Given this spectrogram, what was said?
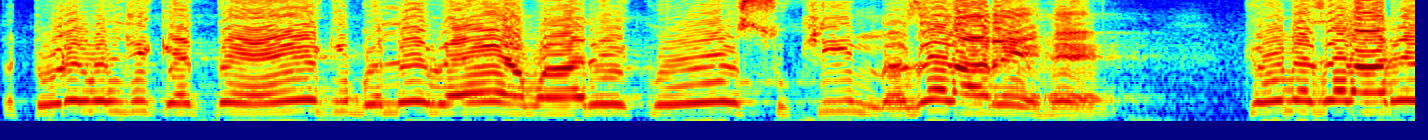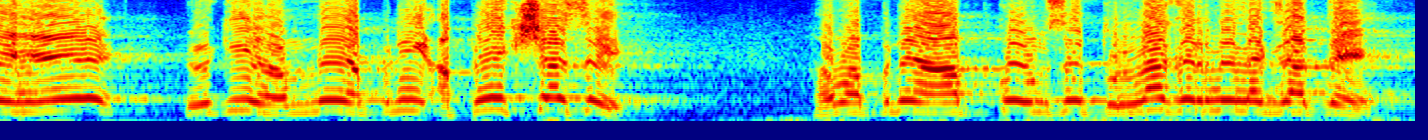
तो टोड़ेमल जी कहते हैं कि बोले, वह हमारे को सुखी नज़र आ रहे हैं। क्यों नज़र आ रहे हैं? क्योंकि हमने अपनी अपेक्षा से, हम अपने आप को उनसे तुलना करने लग जाते हैं।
